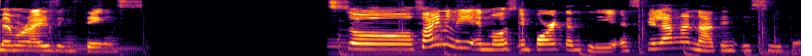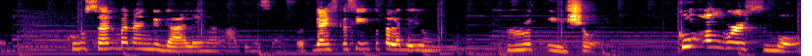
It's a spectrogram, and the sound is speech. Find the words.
memorizing things. So, finally and most importantly is kailangan natin isipin kung saan ba nanggagaling ang ating self-worth. Guys, kasi ito talaga yung root issue. Kung ang worth mo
